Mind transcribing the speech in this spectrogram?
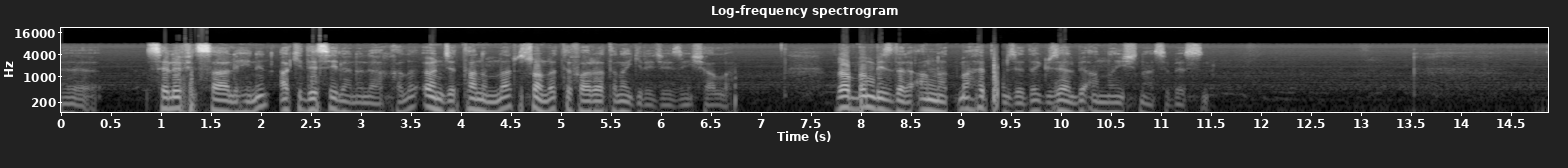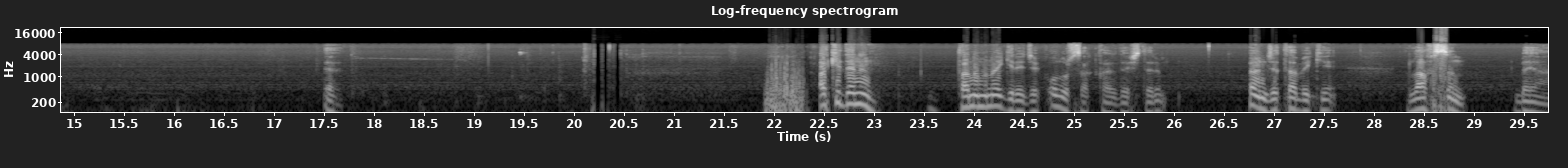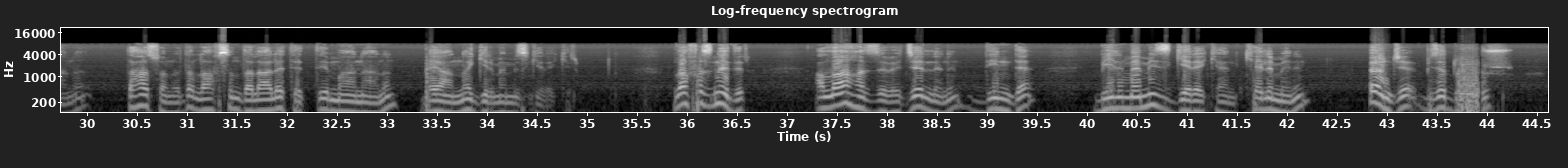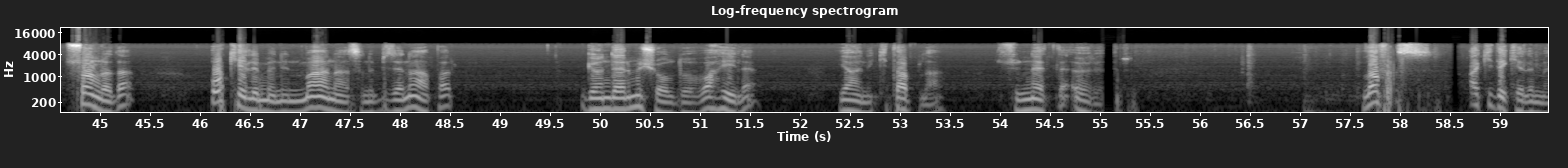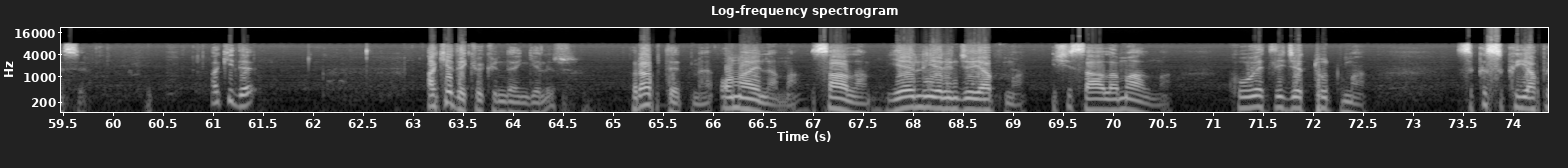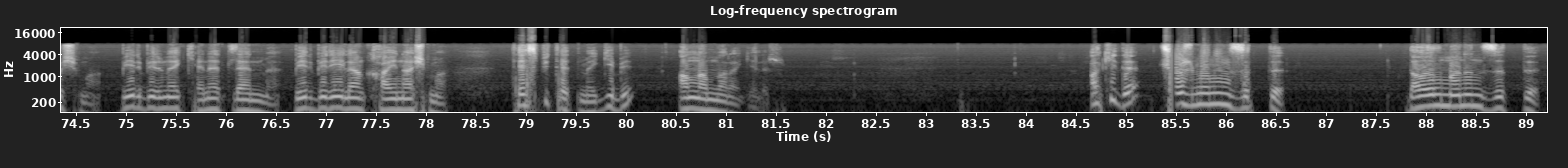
Selefi Salihinin akidesiyle alakalı önce tanımlar sonra teferruatına gireceğiz inşallah. Rabbim bizlere anlatma hepimize de güzel bir anlayış nasip etsin. Evet. Akidenin tanımına girecek olursak kardeşlerim önce tabii ki lafzın beyanı daha sonra da lafzın dalalet ettiği mananın beyanına girmemiz gerekir. Lafız nedir? Allah Azze ve Celle'nin dinde bilmemiz gereken kelimenin önce bize duyurur. Sonra da o kelimenin manasını bize ne yapar? Göndermiş olduğu vahiy ile yani kitapla, sünnetle öğretir. Lafız akide kelimesi. Akide akide kökünden gelir. Rapt etme, onaylama, sağlam, yerli yerince yapma, işi sağlama alma, kuvvetlice tutma, sıkı sıkı yapışma, birbirine kenetlenme, birbiriyle kaynaşma, tespit etme gibi anlamlara gelir. Akide çözmenin zıttı, dağılmanın zıttı,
